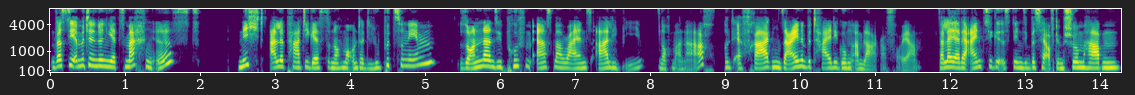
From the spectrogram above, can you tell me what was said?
Und was die Ermittelnden jetzt machen, ist, nicht alle Partygäste nochmal unter die Lupe zu nehmen, sondern sie prüfen erstmal Ryans Alibi nochmal nach und erfragen seine Beteiligung am Lagerfeuer. Weil er ja der Einzige ist, den sie bisher auf dem Schirm haben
